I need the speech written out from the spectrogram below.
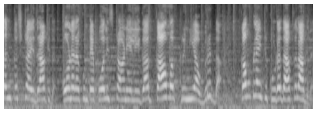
ಸಂಕಷ್ಟ ಎದುರಾಗಿದೆ. ಕೋಣನಕುಂಟೆ ಪೊಲೀಸ್ ಠಾಣೆಯಲ್ಲಿ ಈಗ ಕಾಮ ಕ್ರಿಮಿಯ ವಿರುದ್ಧ ಕಂಪ್ಲೇಂಟ್ ಕೂಡ ದಾಖಲಾಗಿದೆ.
